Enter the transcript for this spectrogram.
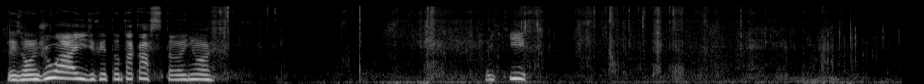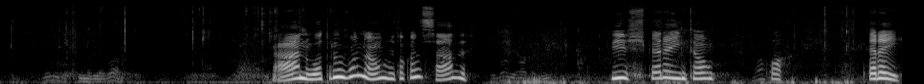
Vocês vão enjoar aí de ver tanta castanha, ó. Aqui. Ah, no outro não vou não, já tô cansada. Vixe, espera aí então. Ó, espera aí.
